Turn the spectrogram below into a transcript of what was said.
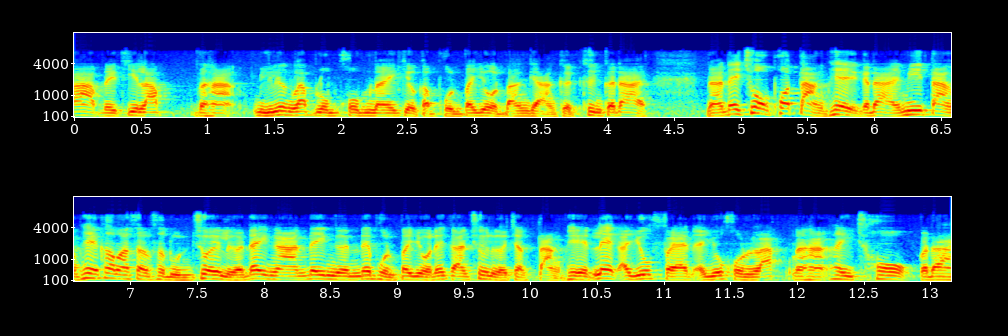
ลาภในที่ลับนะฮะมีเรื่องรับลมคมในเกี่ยวกับผลประโยชน์บางอย่างเกิดขึ้นก็ได้นะได้โชคเพราะต่างเพศก็ได้ มีต่างเพศเข้ามาสนับสนุนช่วยเหลือได้งานได้เงินได้ผลประโยชน์ได้การช่วยเหลือจากต่างเพศเลขอายุแฟนอายุคนรักนะฮะให้โชคก็ได้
